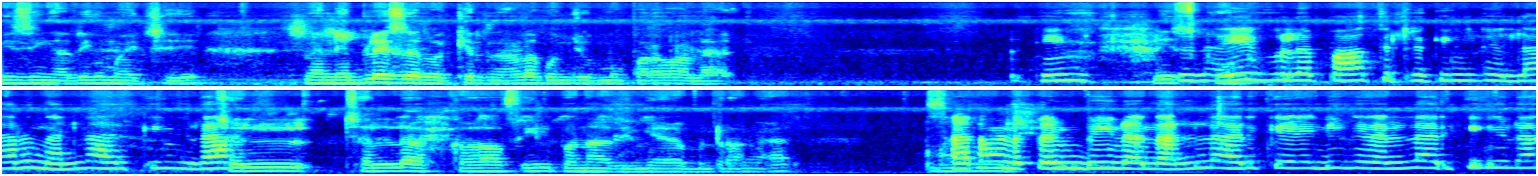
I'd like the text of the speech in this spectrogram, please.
வீசிங் அதிகமாயிடுச்சு. நான் நெப்ளைசர் வைக்கிறதுனால கொஞ்சம் பரவாயில்ல. லைவ்ல பார்த்துட்டு இருக்கீங்க எல்லாரும் நல்லா இருக்கீங்களா? செல் செல்ல அக்கா ஃபீல் பண்ணாதீங்க அப்படின்றாங்க. சரவண தம்பி நான் நல்லா இருக்கேன். நீங்க நல்லா இருக்கீங்களா?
